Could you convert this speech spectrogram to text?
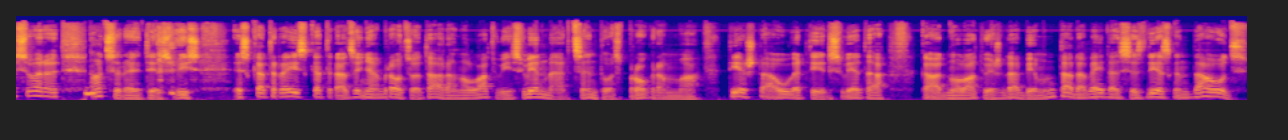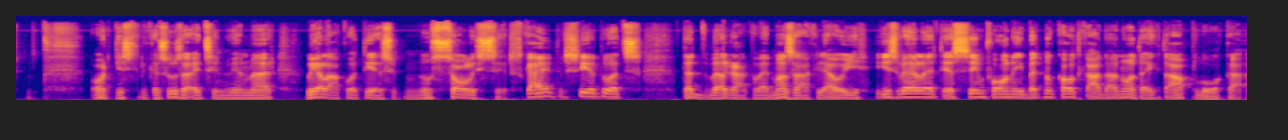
es varētu nu. atcerēties visu? Es katru reizi, katrā ziņā braucot ārā no Latvijas, vienmēr centos programmā tieši tā uvertīras vietā kādu no latviešu darbiem, un tādā veidā es diezgan daudz orķestri, kas uzaicina vienmēr lielākoties, nu, solists ir skaidrs iedots, tad vairāk vai mazāk ļauj izvēlēties simfoniju, bet nu, kaut kādā noteiktā aplokā.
